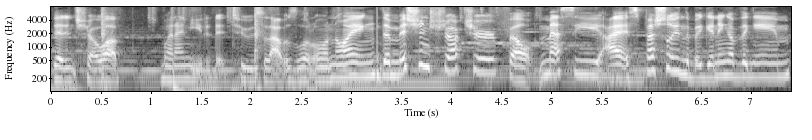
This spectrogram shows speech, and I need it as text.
didn't show up when I needed it to, so that was a little annoying. The mission structure felt messy, I especially in the beginning of the game.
